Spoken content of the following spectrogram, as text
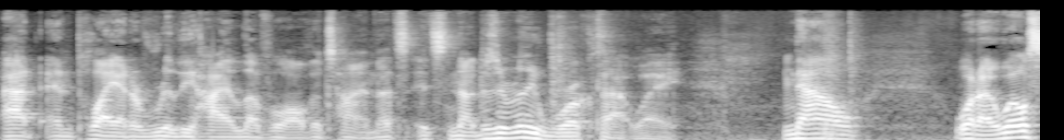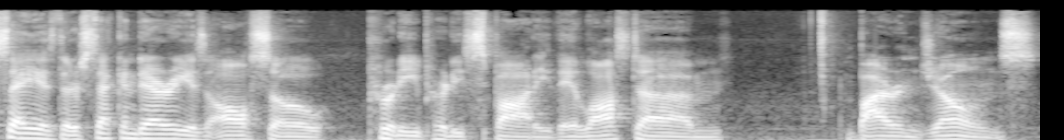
at and play at a really high level all the time. That's it's not doesn't really work that way. Now, what I will say is their secondary is also pretty pretty spotty. They lost um, Byron Jones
